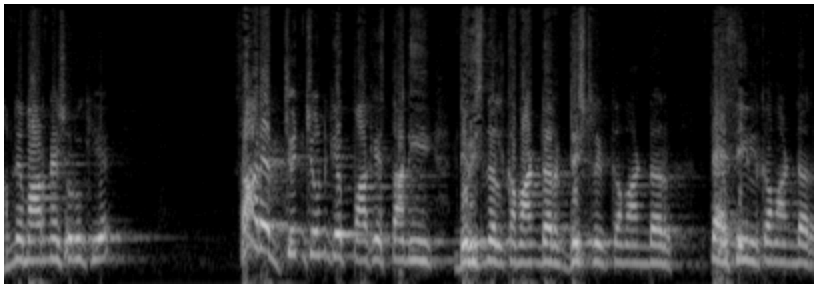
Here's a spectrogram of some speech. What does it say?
हमने मारने शुरू किए। सारे चुन चुन के Pakistani divisional commander district commander tehsil commander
